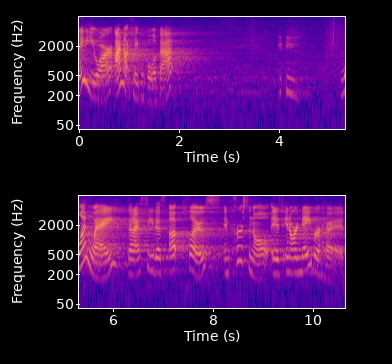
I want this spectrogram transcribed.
Maybe you are. I'm not capable of that. One way that I see this up close and personal is in our neighborhood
